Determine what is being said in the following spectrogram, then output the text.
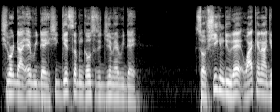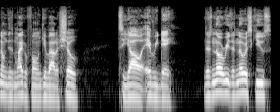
She worked out every day. She gets up and goes to the gym every day. So if she can do that, why can't I get on this microphone and give out a show to y'all every day? There's no reason, there's no excuse.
